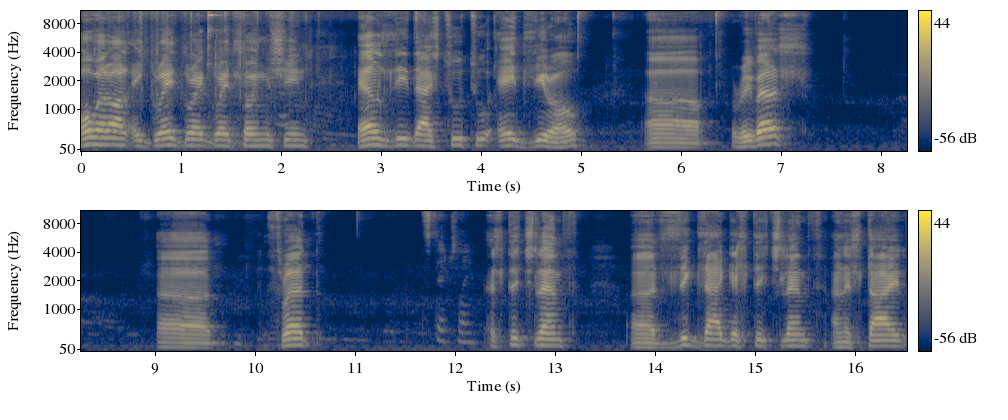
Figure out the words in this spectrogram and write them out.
overall, a great, great, great sewing machine, LZ-2280, uh, reverse uh, thread Stitch length. stitch length, uh, zigzag stitch length, and a style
